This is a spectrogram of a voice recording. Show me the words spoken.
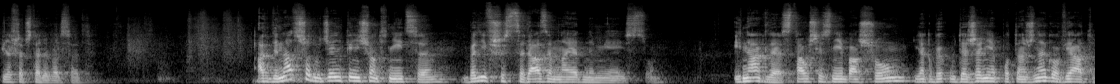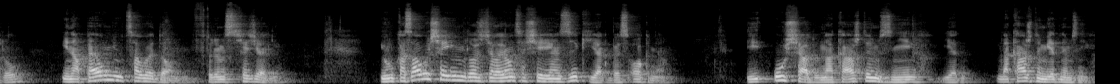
pierwsze cztery wersety. A gdy nadszedł dzień pięćdziesiątnicy, byli wszyscy razem na jednym miejscu. I nagle stał się z nieba szum, jakby uderzenie potężnego wiatru i napełnił cały dom, w którym siedzieli. I ukazały się im rozdzielające się języki jakby z ognia. I usiadł na każdym z nich, na każdym jednym z nich.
